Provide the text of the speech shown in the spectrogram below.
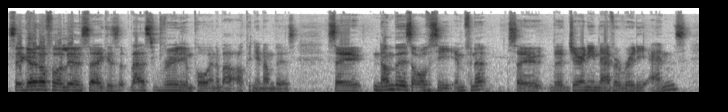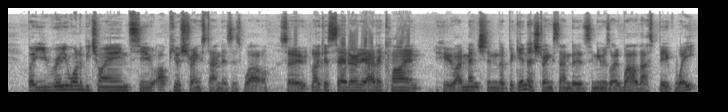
So going off what Lewis said, because that's really important about upping your numbers. So numbers are obviously infinite, so the journey never really ends. But you really want to be trying to up your strength standards as well. So, like I said earlier, I had a client who I mentioned the beginner strength standards, and he was like, "Wow, that's big weight."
